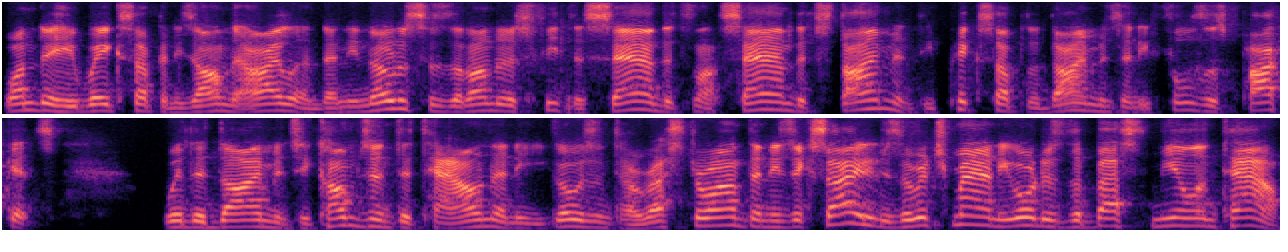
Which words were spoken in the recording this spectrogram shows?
one day he wakes up and he's on the island and he notices that under his feet is sand. It's not sand, it's diamond. He picks up the diamonds and he fills his pockets with the diamonds. He comes into town and he goes into a restaurant and he's excited. He's a rich man. He orders the best meal in town.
